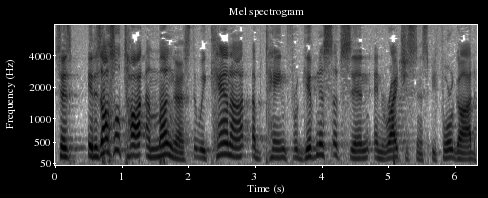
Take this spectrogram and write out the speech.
Says, It is also taught among us that we cannot obtain forgiveness of sin and righteousness before God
